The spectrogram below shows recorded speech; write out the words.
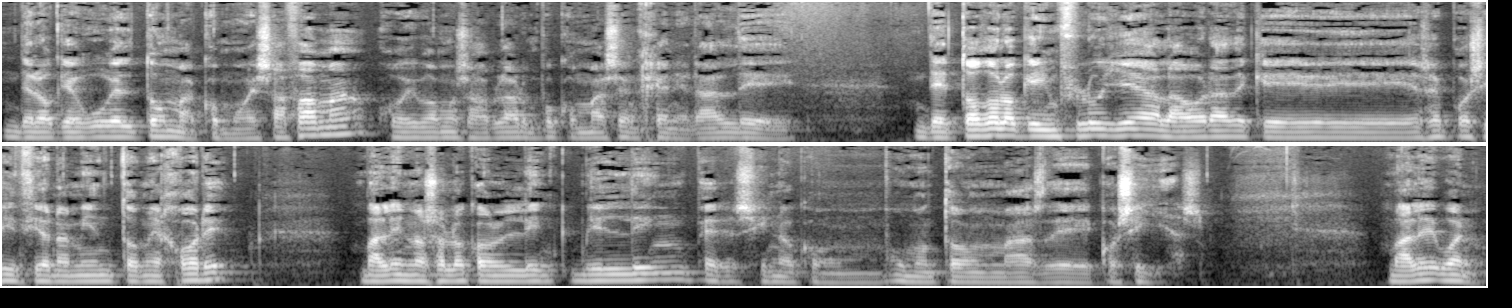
de lo que Google toma como esa fama, hoy vamos a hablar un poco más en general de, de todo lo que influye a la hora de que ese posicionamiento mejore, ¿vale? No solo con link building, pero sino con un montón más de cosillas. ¿Vale? Bueno,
